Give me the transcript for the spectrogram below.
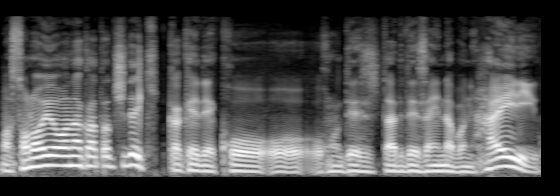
まあ、そののような形できっかけでこうデジタルデザインラボに入り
